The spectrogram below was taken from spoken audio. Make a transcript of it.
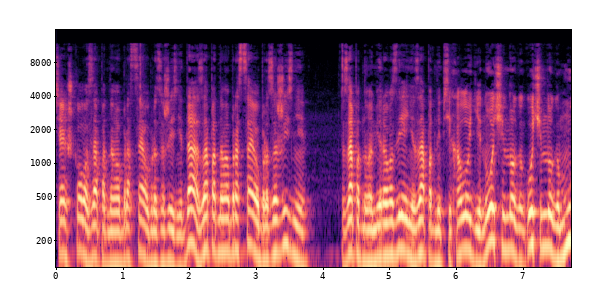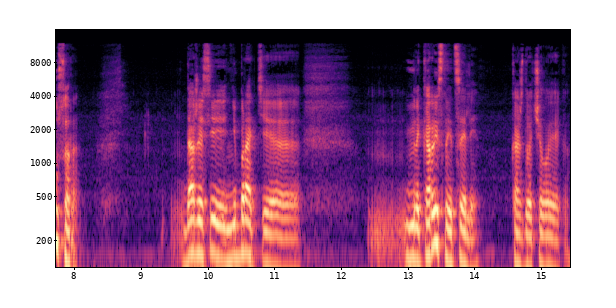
вся их школа западного образца и образа жизни. Да, западного образца и образа жизни – западного мировоззрения, западной психологии, но очень много, очень много мусора. Даже если не брать э, именно корыстные цели каждого человека.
